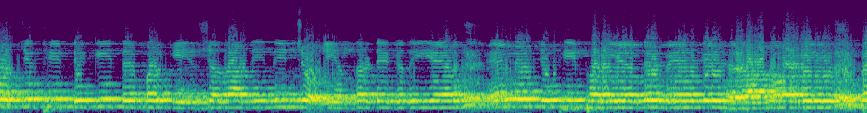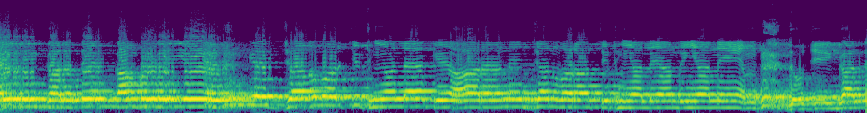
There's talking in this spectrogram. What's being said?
اور چٹھی ڈگی تے بلکیس شہزادی دی چوری اندر ڈگ دیئے انہیں چٹھی پھڑیے تے ویکھ کے حیران ہو گئی پہلی گلتے کمب لئیے کہ جانور چٹھیاں لے کے آ رہے نے جانوراں چٹھیاں لے آندیاں نے دو جی گل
